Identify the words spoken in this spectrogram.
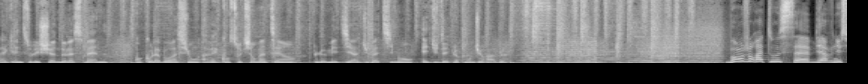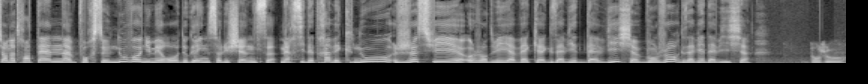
La Green Solution de la semaine, en collaboration avec Construction 21, le média du bâtiment et du développement durable. Bonjour à tous, bienvenue sur notre antenne pour ce nouveau numéro de Green Solutions. Merci d'être avec nous. Je suis aujourd'hui avec Xavier Davy. Bonjour Xavier Davy. Bonjour.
